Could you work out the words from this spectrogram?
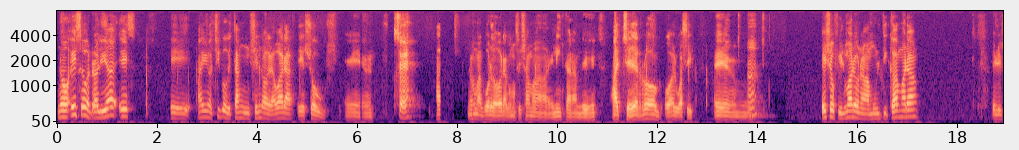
No, eso en realidad es, eh, hay unos chicos que están yendo a grabar a, eh, shows. Eh, Sí. no me acuerdo ahora cómo se llama el Instagram de HD Rock o algo así. ¿Mm? ellos filmaron a multicámara el-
